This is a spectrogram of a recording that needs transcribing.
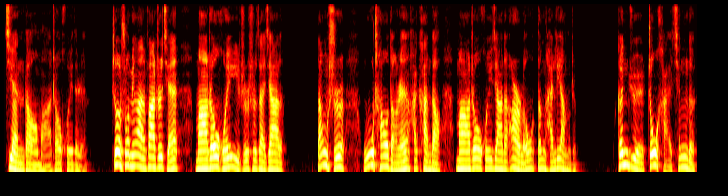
见到马昭辉的人，这说明案发之前马周辉一直是在家的。当时吴超等人还看到马周辉家的二楼灯还亮着。根据周海清的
